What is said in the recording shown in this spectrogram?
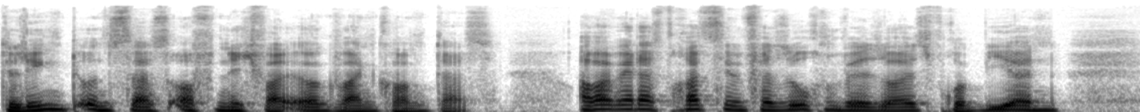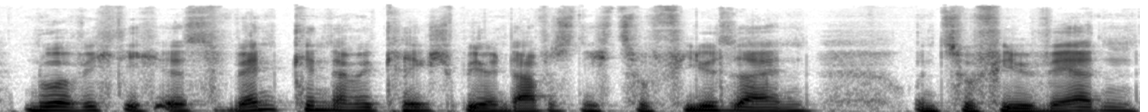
gelingt uns das oft nicht, weil irgendwann kommt das. Aber wer das trotzdem versuchen will, soll es probieren. Nur wichtig ist, wenn Kinder mit Krieg spielen, darf es nicht zu viel sein und zu viel werden.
